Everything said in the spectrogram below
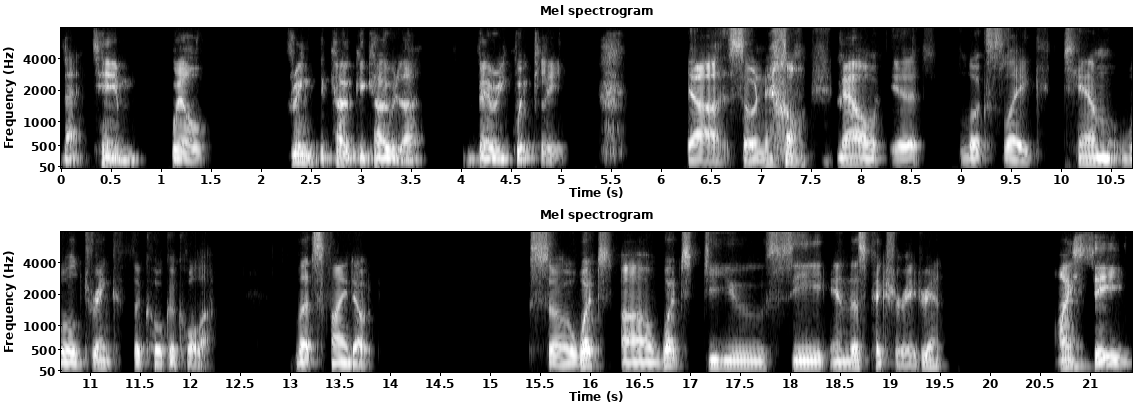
that Tim will drink the Coca Cola very quickly. Yeah, so now now it looks like Tim will drink the Coca Cola. Let's find out. So what uh, what do you see in this picture, Adrian? I see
